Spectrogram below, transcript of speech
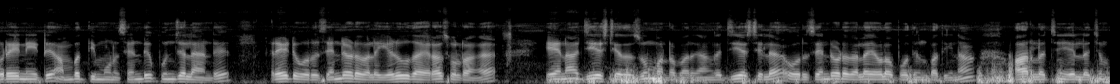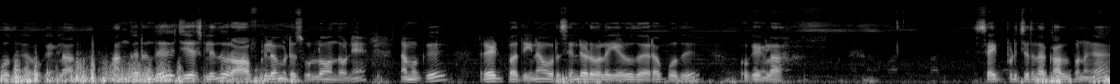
ஒரே நீட்டு ஐம்பத்தி மூணு செண்டு புஞ்ச லேண்டு ரேட்டு ஒரு சென்டோட விலை எழுபதாயிரம் சொல்கிறாங்க ஏன்னா ஜிஎஸ்டி அதை ஜூம் பண்ணுற பாருங்க அங்கே ஜிஎஸ்டியில் ஒரு சென்டோட விலை எவ்வளோ போகுதுன்னு பார்த்தீங்கன்னா ஆறு லட்சம் ஏழு லட்சம் போகுதுங்க ஓகேங்களா? அங்கேருந்து ஜிஎஸ்டிலேருந்து ஒரு ஆஃப் கிலோமீட்டர்ஸ் உள்ளே வந்தோடனே நமக்கு ரேட் பார்த்தீங்கன்னா ஒரு சென்டோட விலை எழுபதாயிரம் போகுது ஓகேங்களா? சைட் பிடிச்சிருந்தா கால் பண்ணுங்கள்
